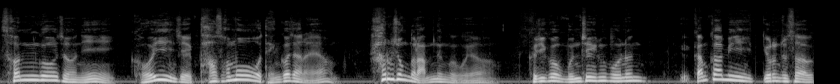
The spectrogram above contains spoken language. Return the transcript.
선거 전이 거의 이제 다 소모된 거잖아요. 하루 정도 남는 거고요. 그리고 문재인 후보는 깜깜이 여론조사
